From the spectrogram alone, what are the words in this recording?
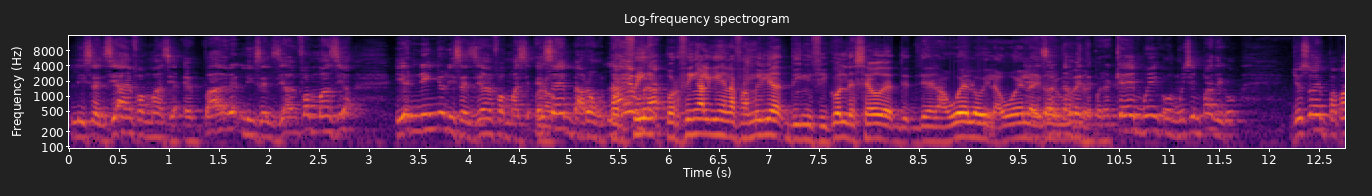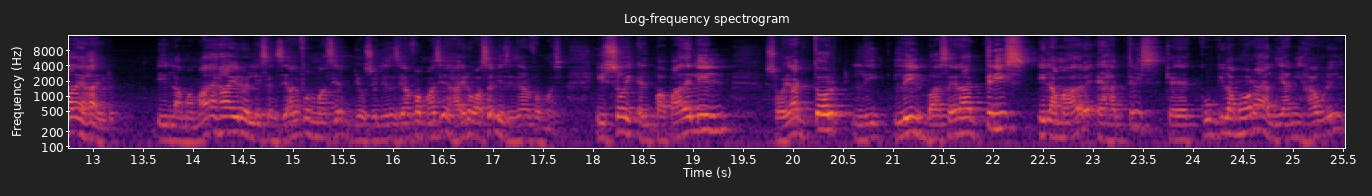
licenciada en farmacia, el padre licenciado en farmacia y el niño licenciado en farmacia. Bueno, Ese es el varón. La por, fin, hembra, por fin alguien en la familia dignificó el deseo de- de- del abuelo y la abuela. y todo el exactamente, mundo. pero es que es muy, muy simpático. Yo soy el papá de Jairo Y la mamá de Jairo es licenciada en farmacia, yo soy licenciado en farmacia, Jairo va a ser licenciado en farmacia. Y soy el papá de Lil, soy actor, Li- Lil va a ser actriz y la madre es actriz, que es Cookie La Mora, Aliani Jauregui,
